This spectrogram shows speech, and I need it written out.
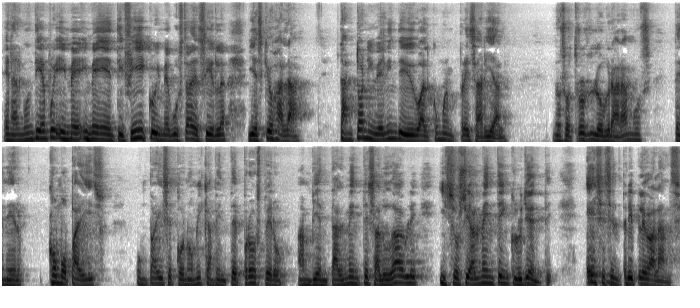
en algún tiempo y me, y me identifico y me gusta decirla, y es que ojalá, tanto a nivel individual como empresarial, nosotros lográramos tener como país un país económicamente próspero, ambientalmente saludable y socialmente incluyente. Ese es el triple balance.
